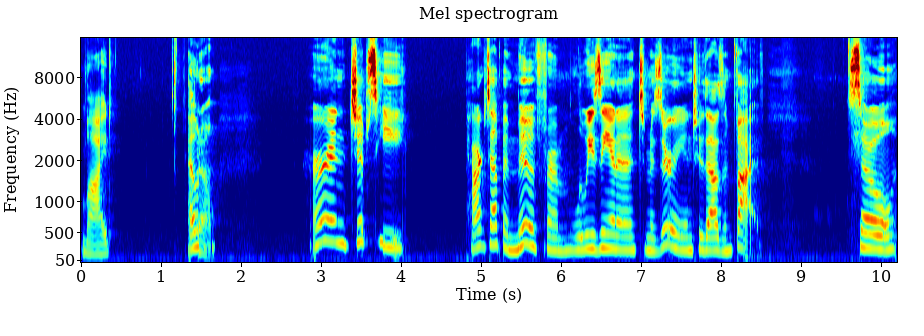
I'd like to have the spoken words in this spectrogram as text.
Lied. Oh no. Her and Gypsy packed up and moved from Louisiana to Missouri in 2005. So,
